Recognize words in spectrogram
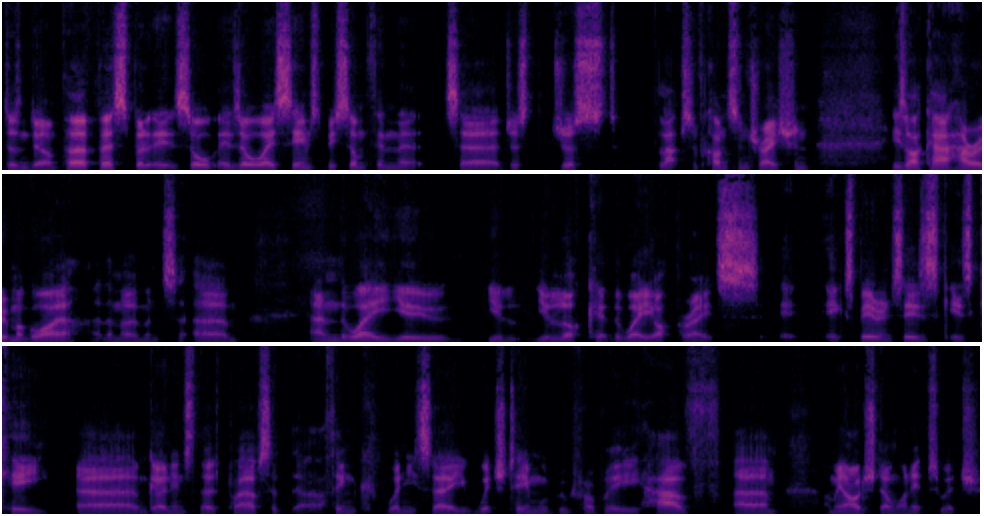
doesn't do it on purpose, but it's all it always seems to be something that just just lapse of concentration. He's like our Harry Maguire at the moment, um, and the way you you you look at the way he operates, experience is is key um, going into those playoffs. I think when you say which team would we probably have, um, I mean, I just don't want Ipswich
